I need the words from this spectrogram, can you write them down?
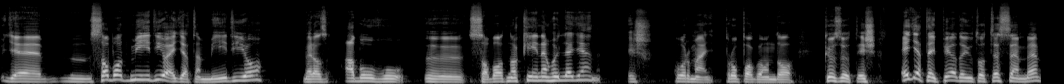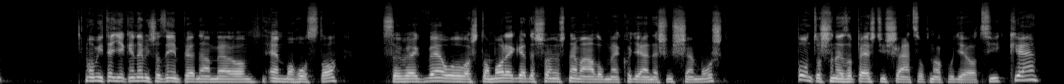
ugye mm, szabad média, egyáltalán média, mert az abóvó ö, szabadnak kéne, hogy legyen, és kormány propaganda között. És egyetlen egy példa jutott eszembe, amit egyébként nem is az én példám, mert a Emma hozta szövegbe, olvastam ma reggel, de sajnos nem állom meg, hogy el ne süssen most. Pontosan ez a pesti srácoknak ugye a cikke,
